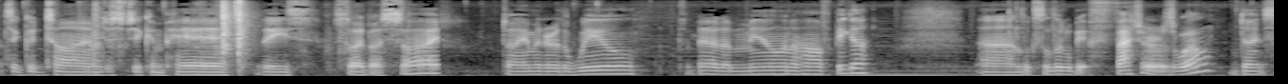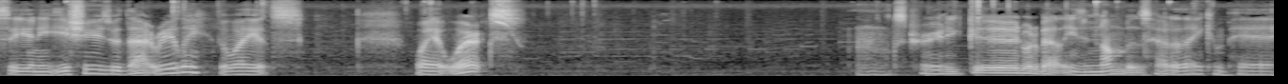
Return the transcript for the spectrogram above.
It's a good time just to compare these side by side. Diameter of the wheel, it's about a mil and a half bigger. Uh, looks a little bit fatter as well. Don't see any issues with that really, the way it's way it works. Looks pretty good. What about these numbers? How do they compare?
